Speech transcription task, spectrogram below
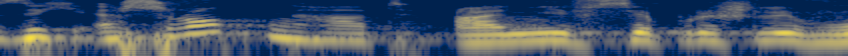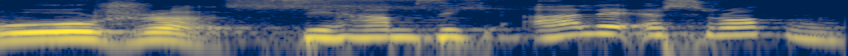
sich erschrocken hat. Они все пришли в ужас. Sie haben sich alle erschrocken.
